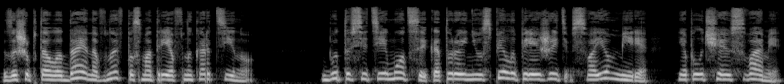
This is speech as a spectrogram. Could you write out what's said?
зашептала Дайна, вновь посмотрев на картину. Будто все те эмоции, которые не успела пережить в своем мире, я получаю с вами.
